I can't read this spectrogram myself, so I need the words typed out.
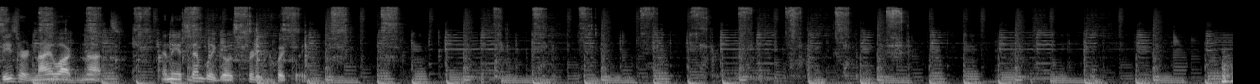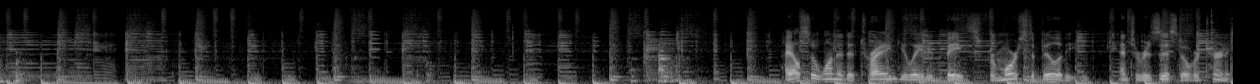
These are nylock nuts, and the assembly goes pretty quickly. I also wanted a triangulated base for more stability and to resist overturning.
